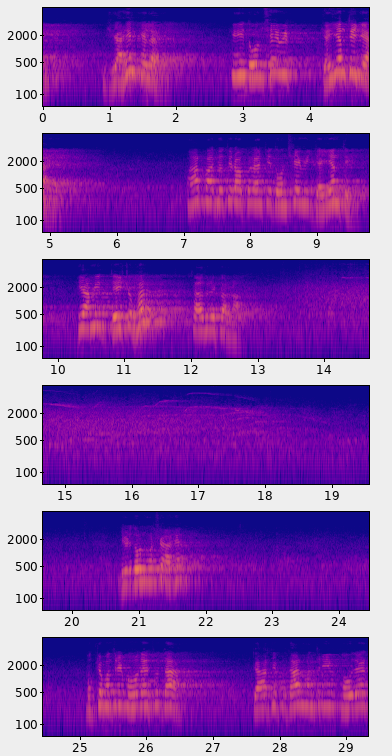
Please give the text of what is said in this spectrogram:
जाहीर केलं आहे की ही दोनशेवी जयंती जी आहे महात्मा ज्योतिराव फुलांची दोनशेवी जयंती ही आम्ही देशभर साजरी करणार दीड दोन वर्ष आहेत मुख्यमंत्री महोदय सुद्धा ज्या प्रधानमंत्री महोदयच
